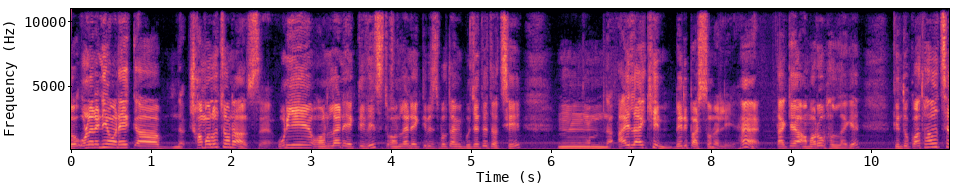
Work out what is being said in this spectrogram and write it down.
তো ওনারা নিয়ে অনেক সমালোচনা আছে। উনি অনলাইন অ্যাক্টিভিস্ট অনলাইন অ্যাক্টিভিস্ট বলতে আমি বুঝাতে চাচ্ছি I like him very personally হ্যাঁ? তাকে আমারও ভালো লাগে। কিন্তু কথা হচ্ছে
